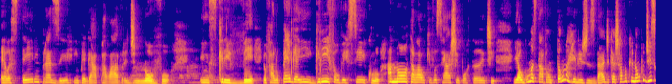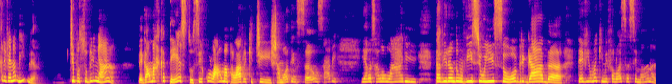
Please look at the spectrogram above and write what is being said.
elas terem prazer em pegar a palavra de novo em escrever. Eu falo, pega aí, grifa o versículo, anota lá o que você acha importante. E algumas estavam tão na religiosidade que achavam que não podia escrever na Bíblia. Tipo, sublinhar, pegar um marca-texto, circular uma palavra que te chamou atenção, sabe? E elas falam, Lari, tá virando um vício isso, obrigada. Teve uma que me falou essa semana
